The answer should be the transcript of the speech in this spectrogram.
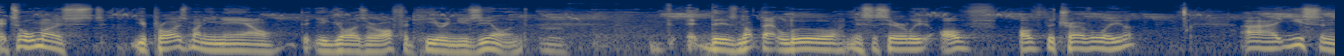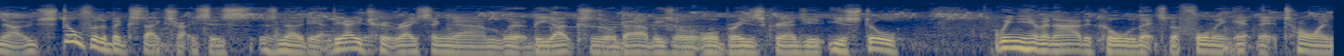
it's almost your prize money now that you guys are offered here in New Zealand. Mm. There's not that lure necessarily of of the travel either. Uh, yes and no. Still for the big stakes races, there's no doubt. The age group racing, um, where it be Oaks or Derbies or, or Breeders' Crowns, you, you're still when you have an article that's performing at that time,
